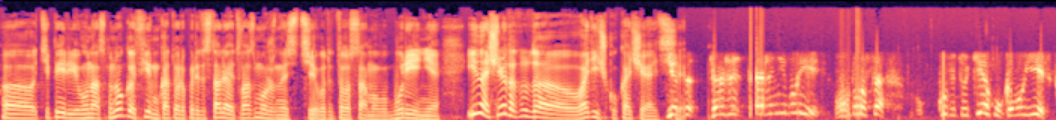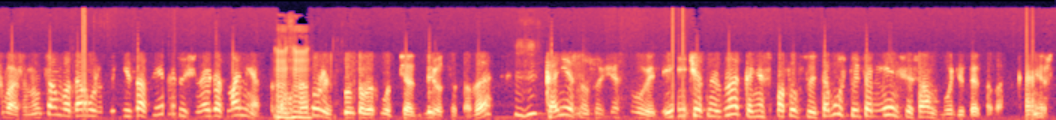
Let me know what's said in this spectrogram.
Теперь у нас много фирм, которые предоставляют возможность вот этого самого бурения, и начнет оттуда водичку качать. Нет, да- даже, даже не бурить. Он просто купит у тех, у кого есть скважина. Но там вода может быть не соответствующая на этот момент. Потому Мгм. что тоже из грунтовых вод сейчас берется-то, да? Мгм. Конечно, существует. И честный знак, конечно, способствует тому, что это меньше шанс будет этого. Конечно.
